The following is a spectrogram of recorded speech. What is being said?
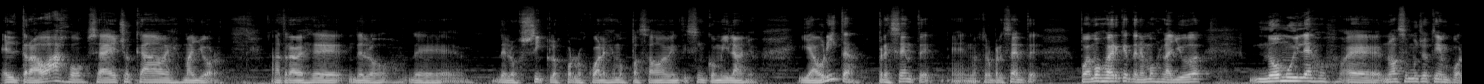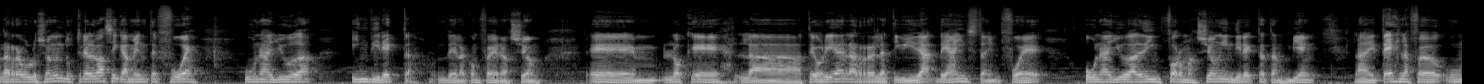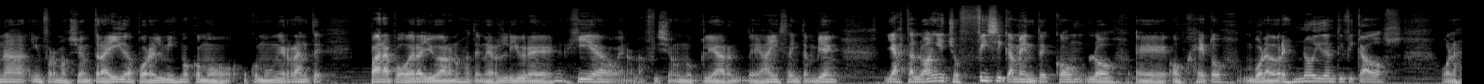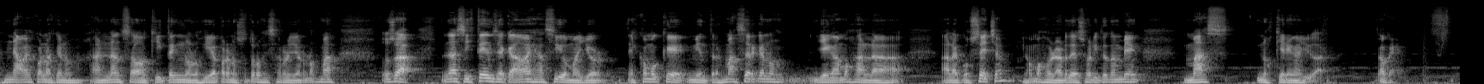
El trabajo se ha hecho cada vez mayor a través de, los, ciclos por los cuales hemos pasado de 25.000 años. Y ahorita, presente, en nuestro presente, podemos ver que tenemos la ayuda no muy lejos, eh, no hace mucho tiempo. La revolución industrial básicamente fue una ayuda indirecta de la Confederación. Eh, lo que es la teoría de la relatividad de Einstein fue una ayuda de información indirecta también. La de Tesla fue una información traída por él mismo como, como un errante para poder ayudarnos a tener libre energía, bueno, la fisión nuclear de Einstein también, y hasta lo han hecho físicamente con los eh, objetos voladores no identificados o las naves con las que nos han lanzado aquí tecnología para nosotros desarrollarnos más. O sea, la asistencia cada vez ha sido mayor. Es como que mientras más cerca nos llegamos a la, a la cosecha, y vamos a hablar de eso ahorita también, más nos quieren ayudar. Ok,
